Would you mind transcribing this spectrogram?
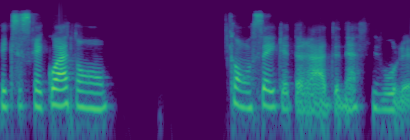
Et que ce serait quoi ton conseil que tu aurais à donner à ce niveau-là?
